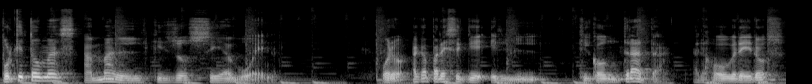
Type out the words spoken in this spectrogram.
¿Por qué tomas a mal que yo sea bueno? Bueno, acá parece que el que contrata a los obreros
